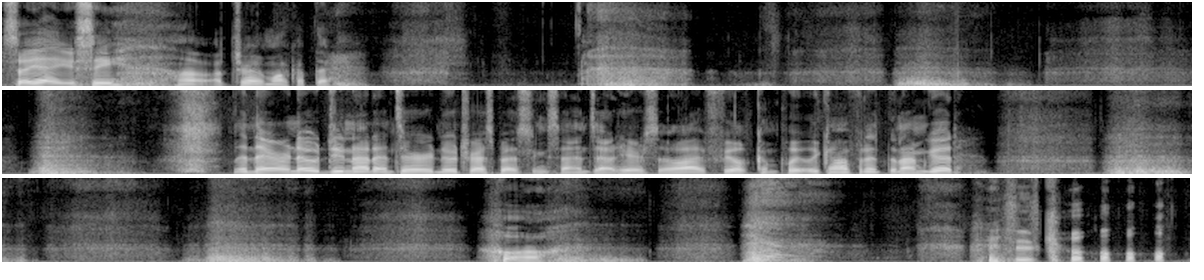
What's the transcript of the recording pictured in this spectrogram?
So yeah, you see, oh, I'll try and walk up there. And there are no do not enter, no trespassing signs out here, so I feel completely confident that I'm good. Whoa. this is cool.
